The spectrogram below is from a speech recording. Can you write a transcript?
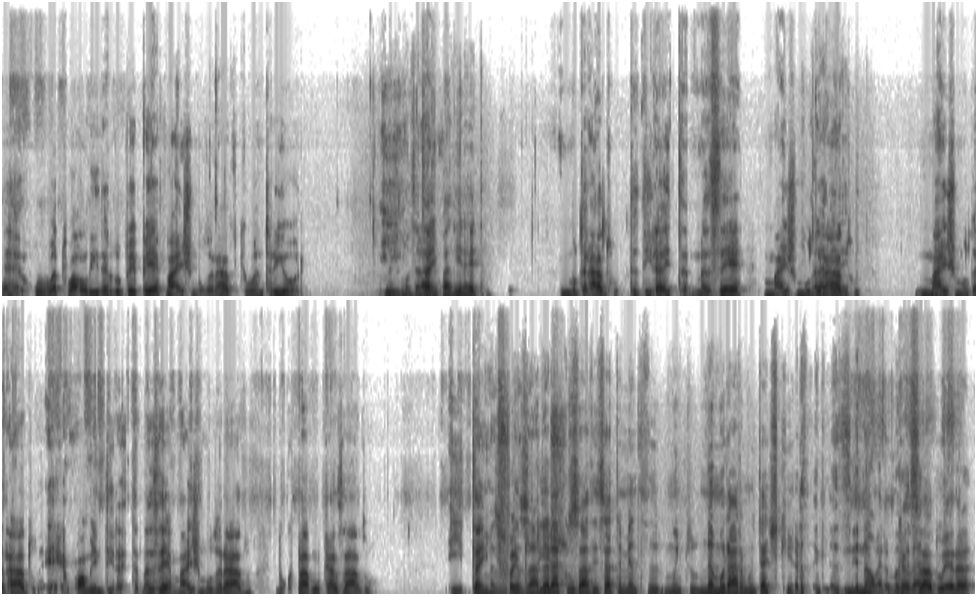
uh, o atual líder do PP é mais moderado que o anterior. Mas e moderado tem... para a direita. Moderado de direita, mas é mais moderado mais moderado, é um homem de direita, mas é mais moderado do que Pablo Casado. E tem Mas o Casado disso... era acusado exatamente de muito, namorar muito à esquerda. Dizer, não, era o Casado era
